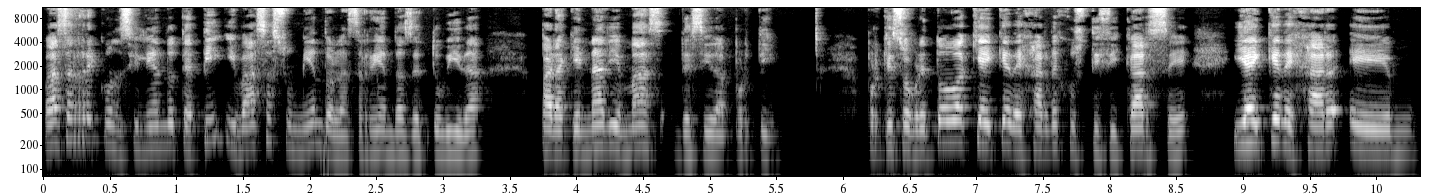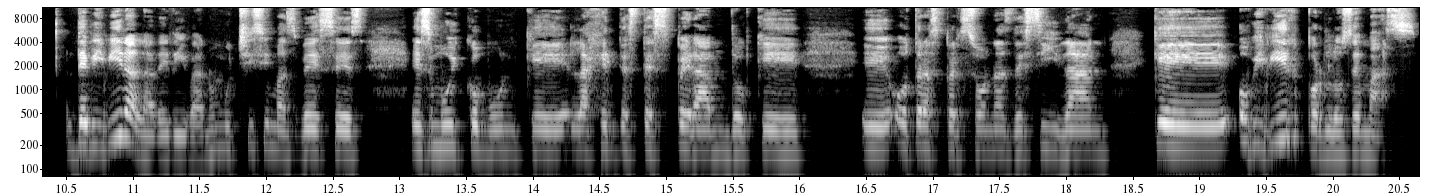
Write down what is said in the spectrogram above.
vas reconciliándote a ti y vas asumiendo las riendas de tu vida para que nadie más decida por ti. Porque sobre todo aquí hay que dejar de justificarse y hay que dejar em, de vivir a la deriva, ¿no? Muchísimas veces es muy común que la gente esté esperando que eh, otras personas decidan que o vivir por los demás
